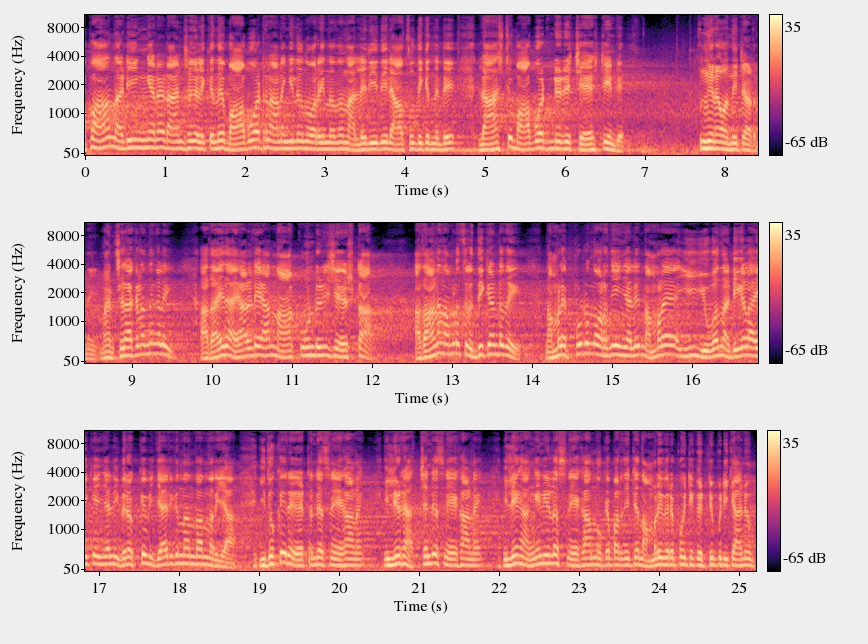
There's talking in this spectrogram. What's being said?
അപ്പോൾ ആ നടി ഇങ്ങനെ ഡാൻസ് കളിക്കുന്നത് ബാബുവേട്ടനാണെങ്കിൽ എന്ന് പറയുന്നത് നല്ല രീതിയിൽ ആസ്വദിക്കുന്നുണ്ട്. ലാസ്റ്റ് ബാബുവേട്ടന്റെ ഒരു ചേഷ്ടയുണ്ട്. ഇങ്ങനെ വന്നിട്ടായിരുന്നു മനസ്സിലാക്കണം നിങ്ങൾ അതായത് അയാളുടെ ആ നാക്കുകൊണ്ടൊരു ചേഷ്ട. അതാണ് നമ്മൾ ശ്രദ്ധിക്കേണ്ടത്. നമ്മളെപ്പോഴും പറഞ്ഞു കഴിഞ്ഞാൽ നമ്മളെ ഈ യുവ നടികളായി കഴിഞ്ഞാൽ ഇവരൊക്കെ വിചാരിക്കുന്നത് എന്താണെന്നറിയാം? ഇതൊക്കെ ഒരു ഏട്ടന്റെ സ്നേഹമാണ് ഇല്ലെങ്കിൽ ഒരു അച്ഛന്റെ സ്നേഹമാണ് ഇല്ലെങ്കിൽ അങ്ങനെയുള്ള സ്നേഹം എന്നൊക്കെ പറഞ്ഞിട്ട് നമ്മൾ ഇവരെ പോയിട്ട് കെട്ടിപ്പിടിക്കാനും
